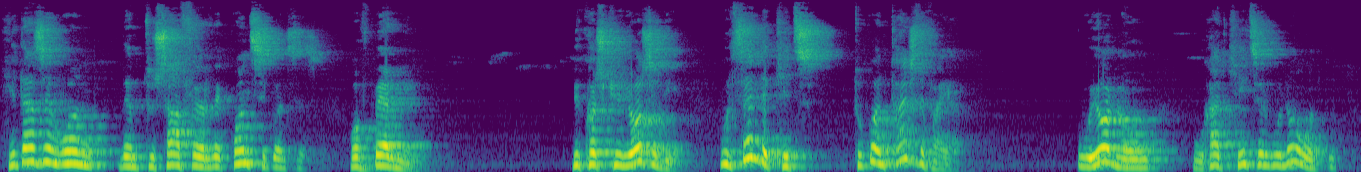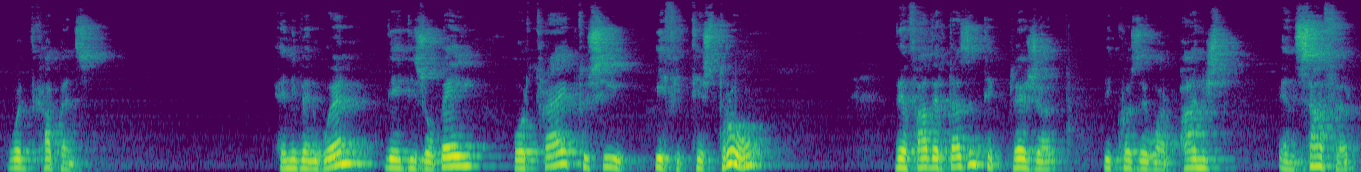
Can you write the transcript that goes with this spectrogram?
he doesn't want them to suffer the consequences of burning. Because curiosity will send the kids to go and touch the fire. We all know who had kids and we know what, what happens. And even when they disobey or try to see if it is true, the father doesn't take pleasure because they were punished and suffer,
